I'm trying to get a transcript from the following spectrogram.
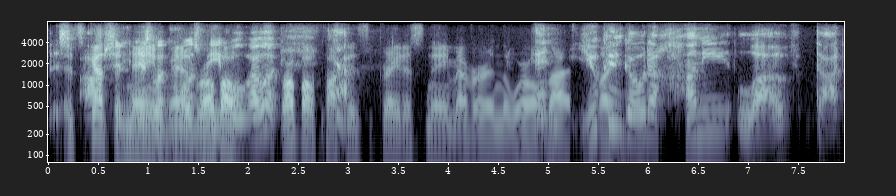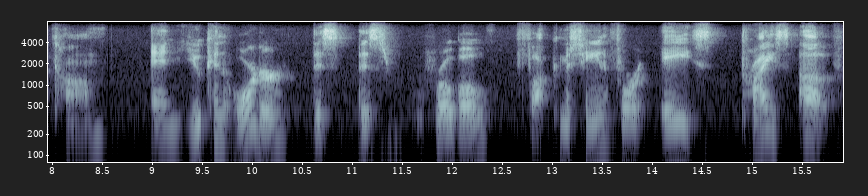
This It's got the option is what man. most Robo- people oh, look. RoboFuck Yeah. is the greatest name ever in the world. And I, you like- can go to honeylove.com and you can order this this robo fuck machine for a price of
